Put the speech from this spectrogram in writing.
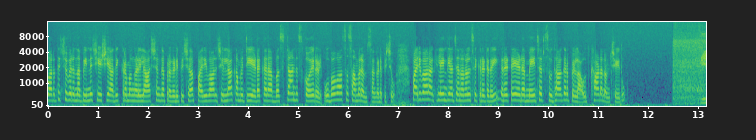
വർദ്ധിച്ചുവരുന്ന ഭിന്നശേഷി അതിക്രമങ്ങളിൽ ആശങ്ക പ്രകടിപ്പിച്ച് പരിവാർ ജില്ലാ കമ്മിറ്റി എടക്കര ബസ് സ്റ്റാൻഡ് സ്ക്വയറിൽ ഉപവാസ സമരം സംഘടിപ്പിച്ചു. പരിവാർ അഖിലേന്ത്യാ general secretary retired major Sudhakar Pillai ഉദ്ഘാടനം ചെയ്തു. ഈ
